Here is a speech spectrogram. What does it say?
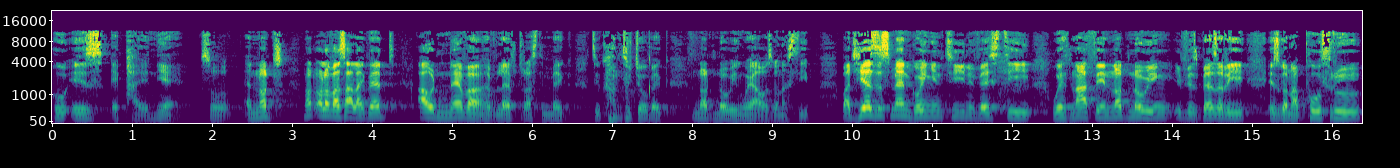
who is a pioneer. So, and not, not all of us are like that. I would never have left Rustenburg to come to Joburg not knowing where I was going to sleep. But here's this man going into university with nothing, not knowing if his bursary is gonna pull through,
